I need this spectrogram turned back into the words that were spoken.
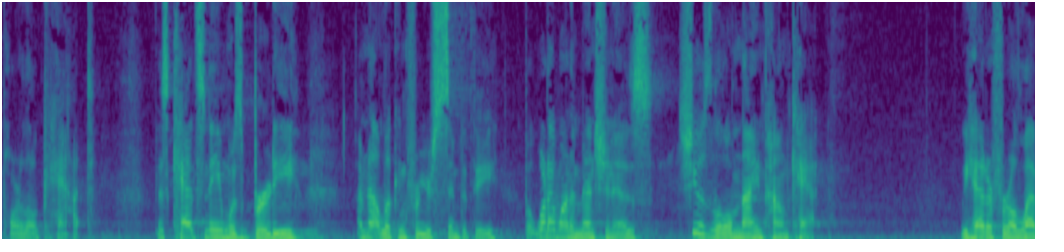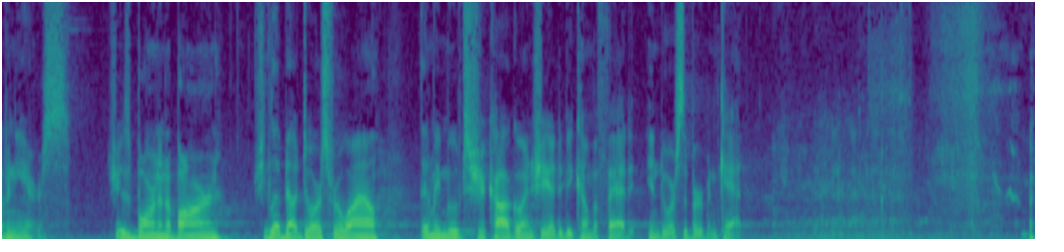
Poor little cat. This cat's name was Birdie. I'm not looking for your sympathy, but what I want to mention is she was a little nine pound cat. We had her for 11 years. She was born in a barn. She lived outdoors for a while. Then we moved to Chicago and she had to become a fat indoor suburban cat.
